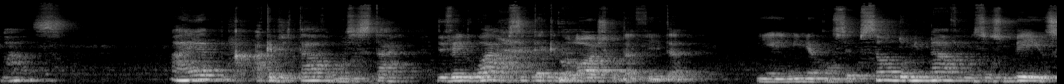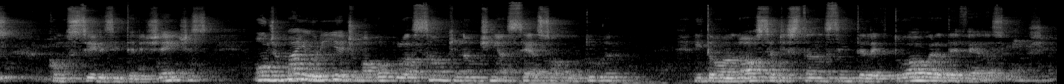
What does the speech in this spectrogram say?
Mas, à época, acreditávamos estar vivendo o ápice tecnológico da vida e, em minha concepção, dominávamos os meios como seres inteligentes, onde a maioria de uma população que não tinha acesso à cultura então a nossa distância intelectual era deveras longe.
